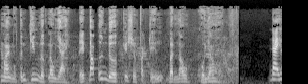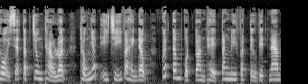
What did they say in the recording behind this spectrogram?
mang một tính chiến lược lâu dài để đáp ứng được cái sự phát triển bền lâu của giáo hội. Đại hội sẽ tập trung thảo luận, thống nhất ý chí và hành động, quyết tâm của toàn thể tăng ni Phật tử Việt Nam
